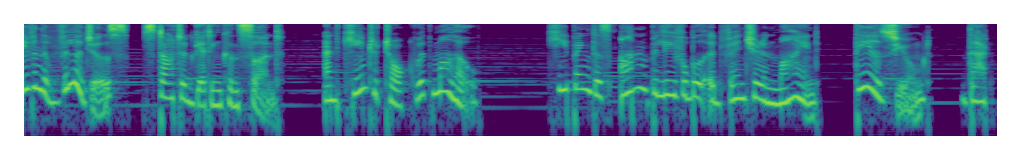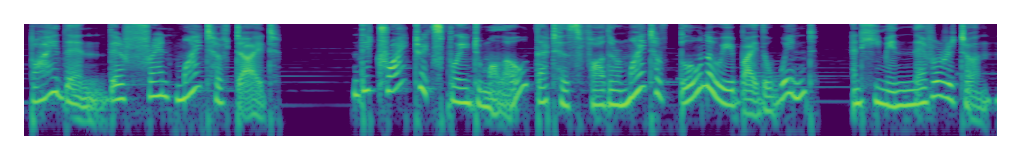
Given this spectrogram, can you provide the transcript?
even the villagers started getting concerned and came to talk with Mallo. Keeping this unbelievable adventure in mind, they assumed that by then their friend might have died. They tried to explain to Mallo that his father might have blown away by the wind and he may never return.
